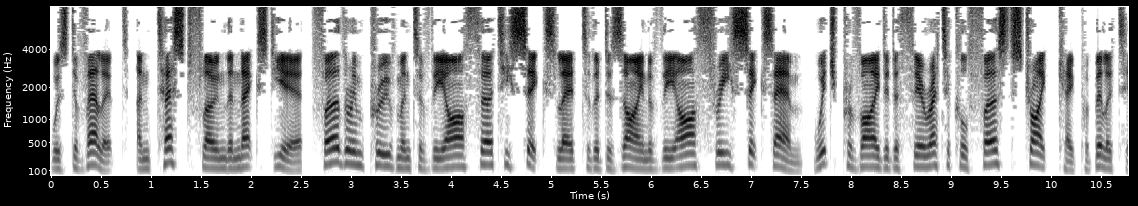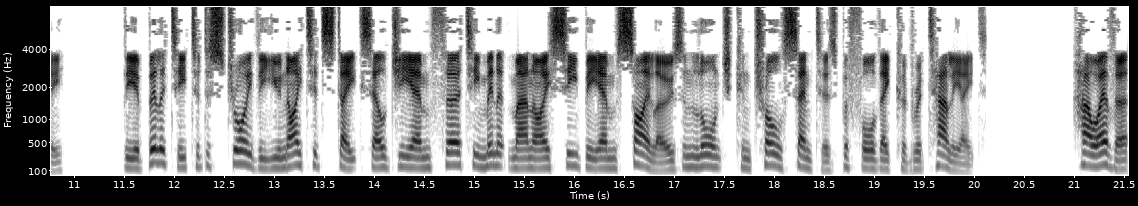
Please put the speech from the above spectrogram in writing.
was developed, and test flown the next year. Further improvement of the R 36 led to the design of the R 36M, which provided a theoretical first strike capability, the ability to destroy the United States LGM-30 Minuteman ICBM silos and launch control centers before they could retaliate. However,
